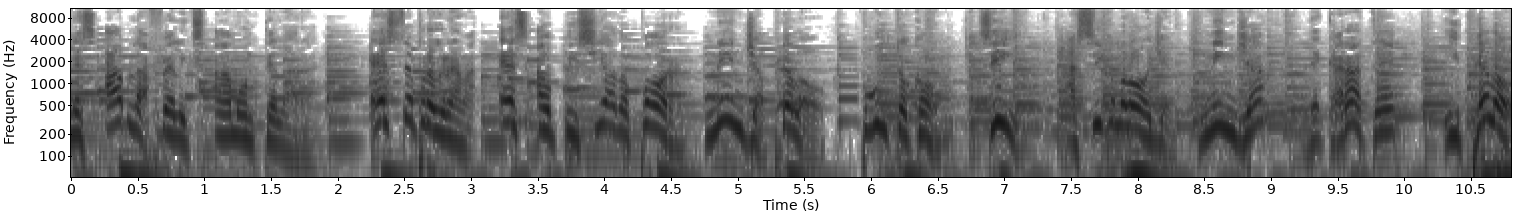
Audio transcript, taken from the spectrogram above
Les habla Félix A. Montelara. Este programa es auspiciado por ninjapillow.com. Sí, así como lo oyen, ninja de karate y pillow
